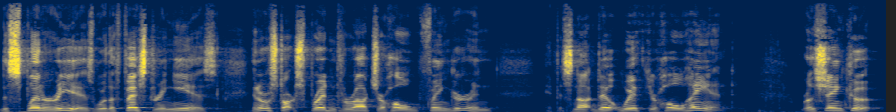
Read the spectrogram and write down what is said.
the splinter is, where the festering is. And it'll start spreading throughout your whole finger, and if it's not dealt with, your whole hand. Brother Shane Cook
